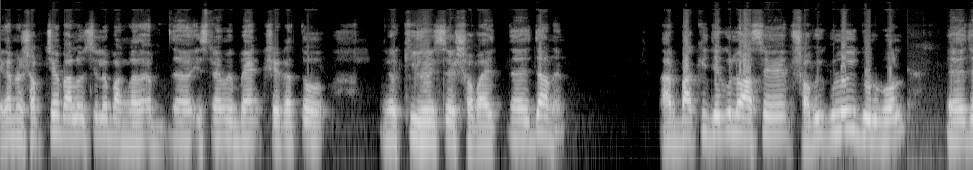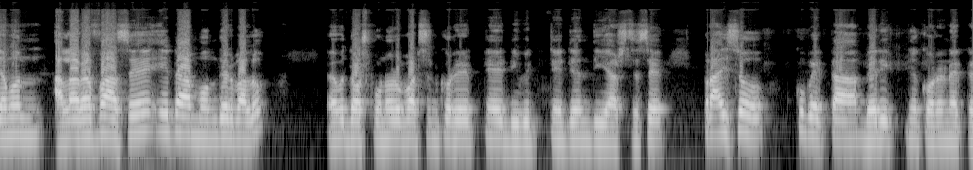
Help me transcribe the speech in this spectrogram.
এখানে সবচেয়ে ভালো ছিল বাংলা ইসলামী ব্যাংক, সেটা তো কি হয়েছে সবাই জানেন। আর বাকি যেগুলো আছে, সবইগুলোই দুর্বল। যেমন আলারাফা আছে, এটা মন্দের ভালো। দশ পনেরো পার্সেন্ট করে ডিভিডেন্ড দিয়ে আসতেছে। প্রাইসও খুব একটা ভেরি করেন একটা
